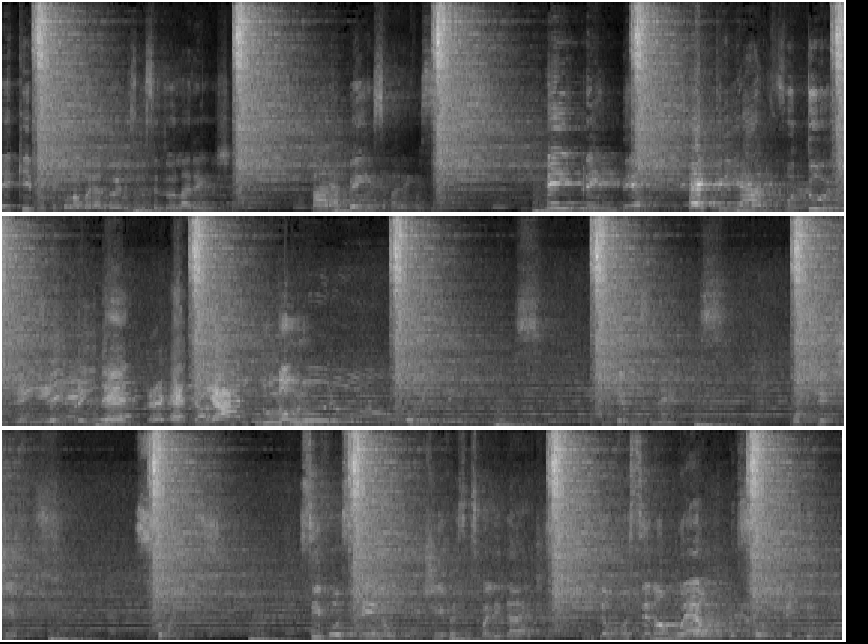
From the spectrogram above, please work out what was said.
Equipe de colaboradores do setor laranja. Parabéns para você. Empreender é criar futuro. Empreender é criar futuro. Como empreendedores, temos metas, objetivos, sonhos. Se você não cultiva essas qualidades, então você não é uma pessoa empreendedora.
